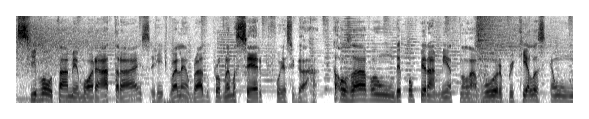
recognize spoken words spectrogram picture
Se voltar a memória atrás, a gente vai lembrar do problema sério que foi a cigarra. Causava um depauperamento na lavoura porque elas é, um,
